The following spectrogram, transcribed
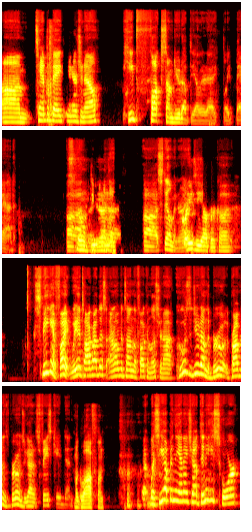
Um, Tampa Bay, Tanner Jeannot, he fucked some dude up the other day, like bad. Uh, Stillman, dude yeah. the uh Stillman, right? Crazy uppercut. Speaking of fight, we didn't talk about this. I don't know if it's on the fucking list or not. Who was the dude on the Brew, the Providence Bruins who got his face caved in? McLaughlin. Uh, Was he up in the NHL? Didn't he score?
